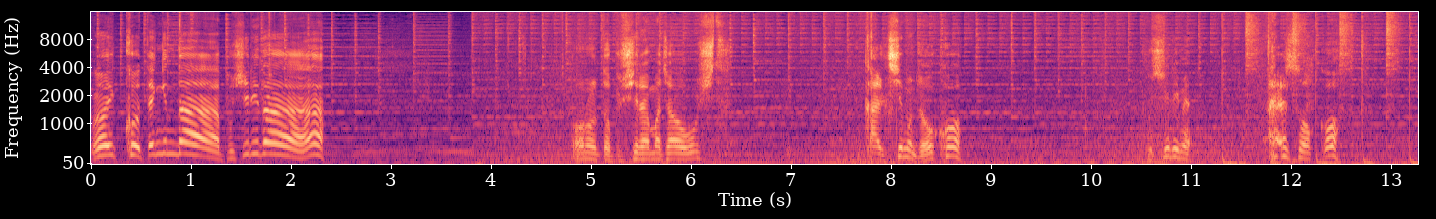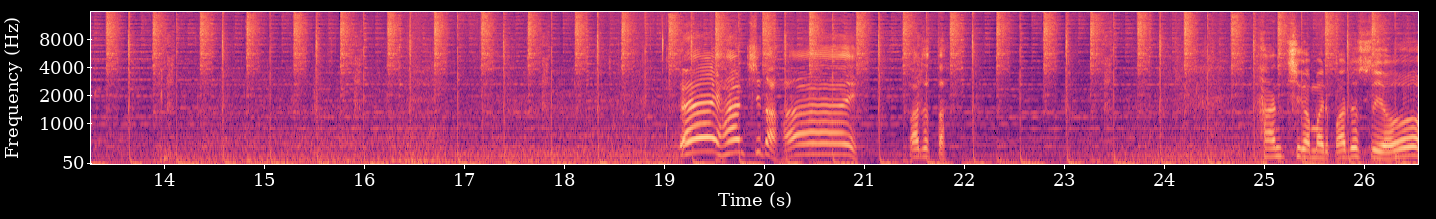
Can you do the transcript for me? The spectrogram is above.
어이쿠, 땡긴다. 부실이다. 오늘 또 부실 한번 잡아봅시다. 갈치면 좋고, 부실이면 할 수 없고, 에이 한치다 아이 빠졌다 한치가 한 마리 빠졌어요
